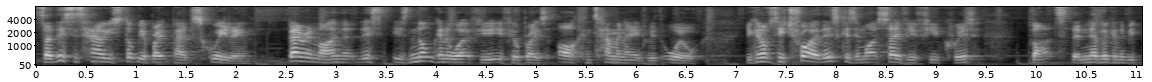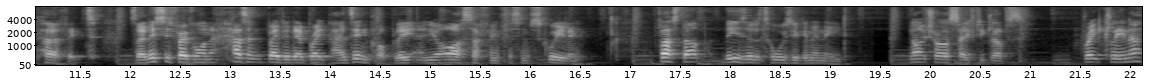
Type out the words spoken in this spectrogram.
So this is how you stop your brake pads squealing. Bear in mind that this is not going to work for you if your brakes are contaminated with oil. You can obviously try this because it might save you a few quid, but they're never going to be perfect. So this is for everyone that hasn't bedded their brake pads in properly and you are suffering for some squealing. First up, these are the tools you're going to need. Nitrile safety gloves, brake cleaner,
